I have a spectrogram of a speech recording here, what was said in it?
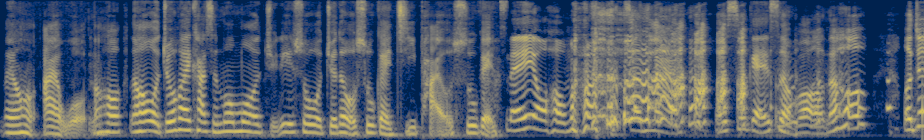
没有很爱我，然后然后我就会开始默默举例说，我觉得我输给鸡排，我输给没有好吗？真的，我输给什么？然后我就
